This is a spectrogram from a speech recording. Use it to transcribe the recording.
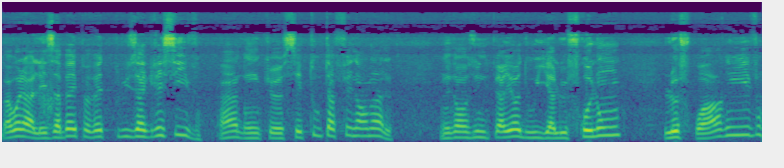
bah voilà, les abeilles peuvent être plus agressives. Hein, donc c'est tout à fait normal. On est dans une période où il y a le frelon, le froid arrive,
